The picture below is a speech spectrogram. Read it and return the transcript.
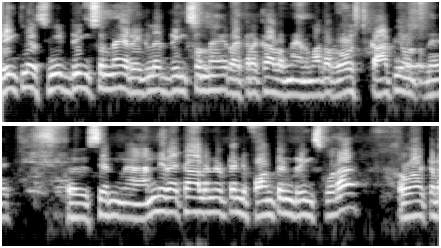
డ్రింక్లో స్వీట్ డ్రింక్స్ ఉన్నాయి రెగ్యులర్ డ్రింక్స్ ఉన్నాయి రకరకాలు ఉన్నాయి అనమాట రోస్ట్ కాఫీ ఉంటుంది. అన్ని రకాలైనటువంటి ఫౌంటైన్ డ్రింక్స్ కూడా అక్కడ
